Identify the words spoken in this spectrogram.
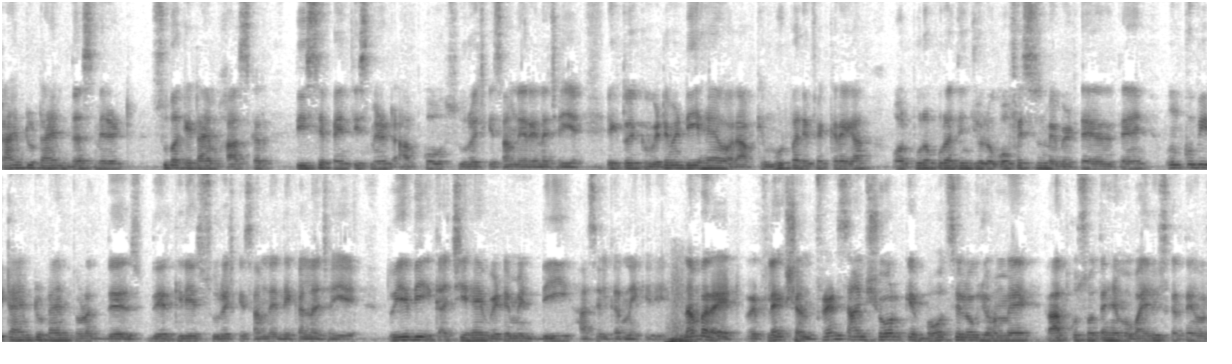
टाइम टू टाइम दस मिनट सुबह के टाइम खासकर 30 से 35 मिनट आपको सूरज के सामने रहना चाहिए। एक तो एक विटामिन डी है और आपके मूड पर इफ़ेक्ट करेगा और पूरा पूरा दिन जो लोग ऑफ़िस में बैठते रहते हैं उनको भी टाइम टू टाइम थोड़ा देर, देर के लिए सूरज के सामने निकलना चाहिए। तो ये भी एक अच्छी है विटामिन डी हासिल करने के लिए। Number eight reflection friends I am sure के बहुत से लोग जो हमें रात को सोते हैं मोबाइल यूज़ करते हैं और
